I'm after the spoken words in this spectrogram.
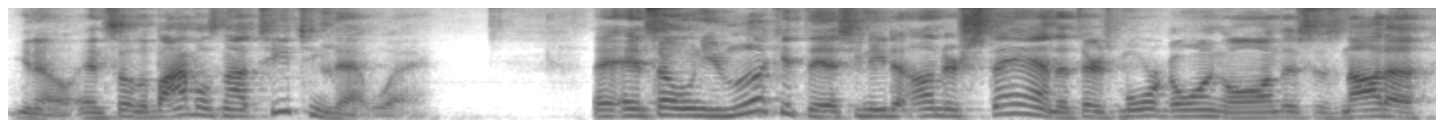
you know. And so the Bible's not teaching that way. And so when you look at this, you need to understand that there's more going on. This is not a,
